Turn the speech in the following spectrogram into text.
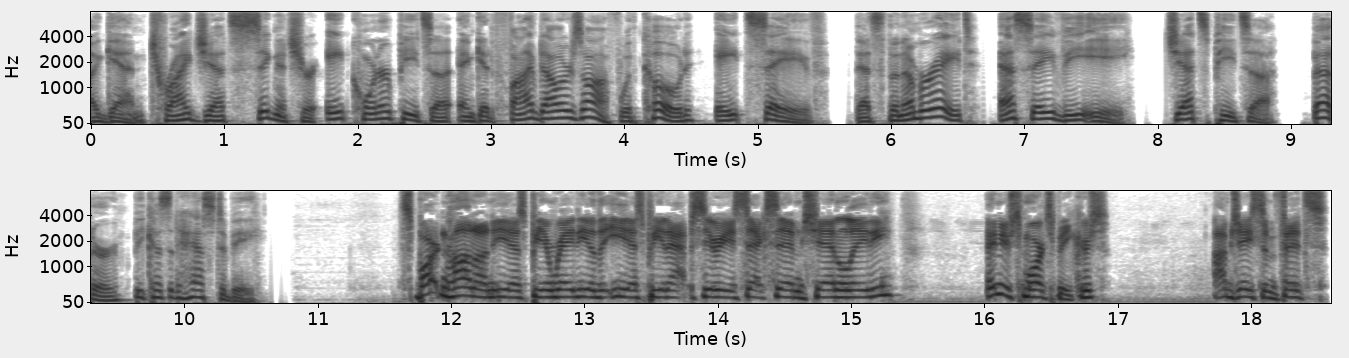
Again, try Jet's signature eight corner pizza and get $5 off with code 8SAVE. That's the number eight, S A V E. Jet's Pizza. Better because it has to be. Spartan Hahn on ESPN Radio, the ESPN app, Sirius XM, Channel 80, and your smart speakers. I'm Jason Fitz,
